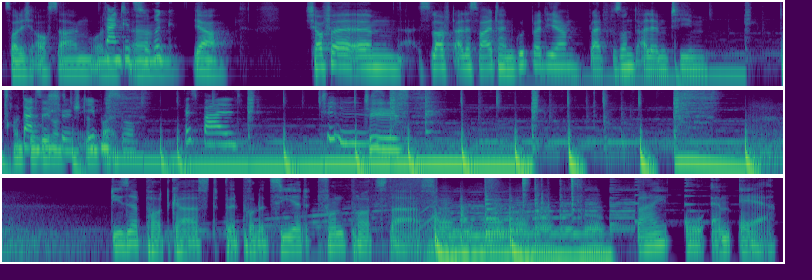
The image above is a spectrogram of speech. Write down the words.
soll ich auch sagen. Und, Danke zurück. Ähm, ja, ich hoffe, ähm, es läuft alles weiterhin gut bei dir. Bleib gesund, alle im Team. Und Dankeschön, wir sehen uns bestimmt ebenso. Bald. Bis bald. Tschüss. Tschüss. Dieser Podcast wird produziert von Podstars bei OMR.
